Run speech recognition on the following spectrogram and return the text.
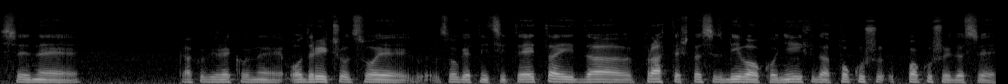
se ne kako bih rekao, ne odriču od svoje, svog etniciteta i da prate šta se zbiva oko njih, da pokušaju da se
